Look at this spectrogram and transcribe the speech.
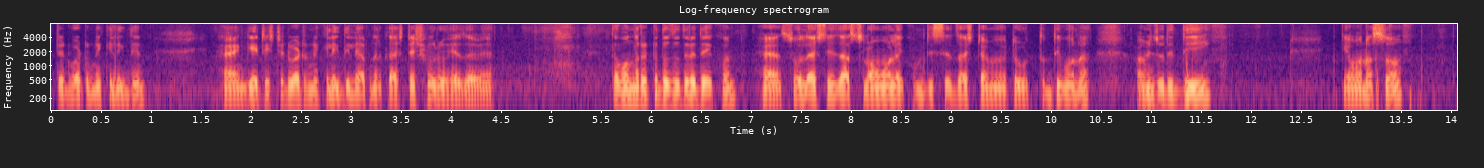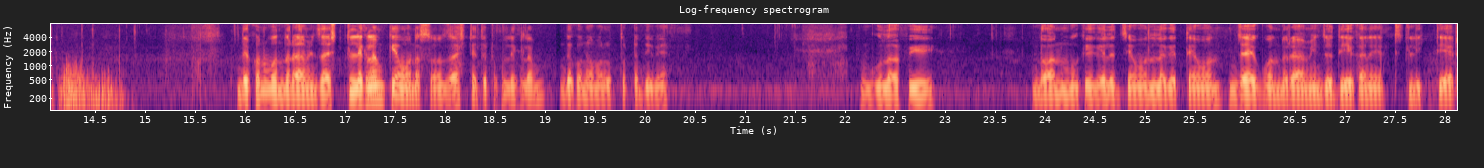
স্টার্ট বাটনে ক্লিক দেন। হ্যাঁ গেট স্টার্ট বাটনে ক্লিক দিলে আপনার কাজটা শুরু হয়ে যাবে। তো বন্ধুরা একটু ধৈর্য ধরে দেখুন। হ্যাঁ চলে আসছে, যে আসসালামু আলাইকুম দিচ্ছে জাস্ট আমি ওটা উত্তর দিব না। আমি যদি দিই, কেমন আছো? দেখুন বন্ধুরা, আমি জাস্ট লিখলাম কেমন আছো? জাস্ট এতটুকু লিখলাম। দেখুন আমার উত্তরটা দিবে। গোলাপি দন মুখে গেলে যেমন লাগে তেমন। যাই হোক বন্ধুরা, আমি যদি এখানে লিখতে আর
